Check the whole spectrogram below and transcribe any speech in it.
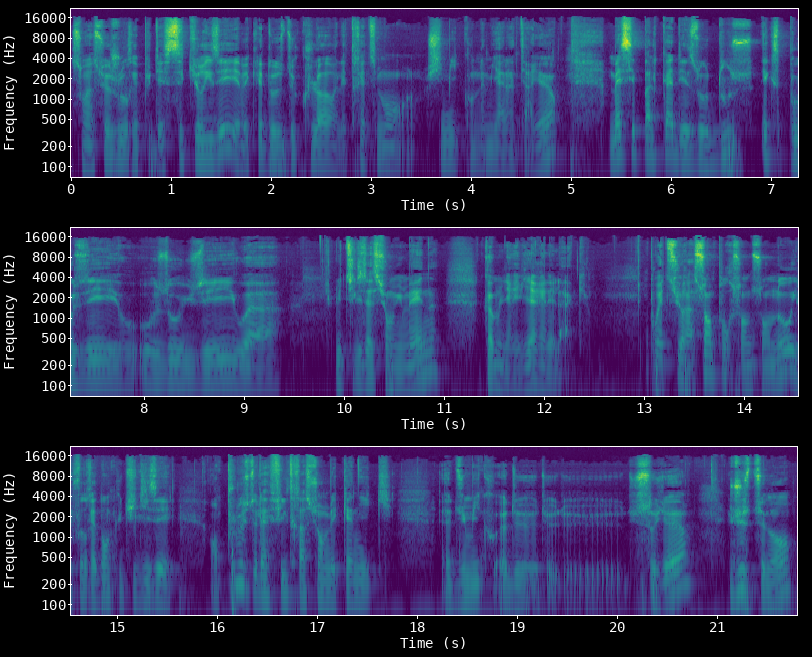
sont à ce jour réputés sécurisés avec les doses de chlore et les traitements chimiques qu'on a mis à l'intérieur, mais ce n'est pas le cas des eaux douces exposées aux eaux usées ou à l'utilisation humaine, comme les rivières et les lacs. Pour être sûr à 100% de son eau, il faudrait donc utiliser, en plus de la filtration mécanique euh, du, micro, de, du Sawyer, justement,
